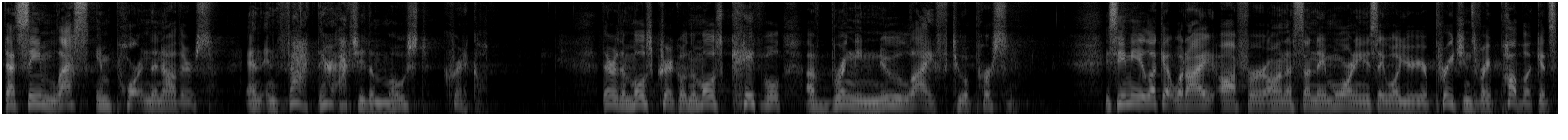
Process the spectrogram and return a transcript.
that seem less important than others. And in fact, they're actually the most critical. They're the most critical, the most capable of bringing new life to a person. You see me, you look at what I offer on a Sunday morning, you say, well, your, your preaching's very public. It's,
